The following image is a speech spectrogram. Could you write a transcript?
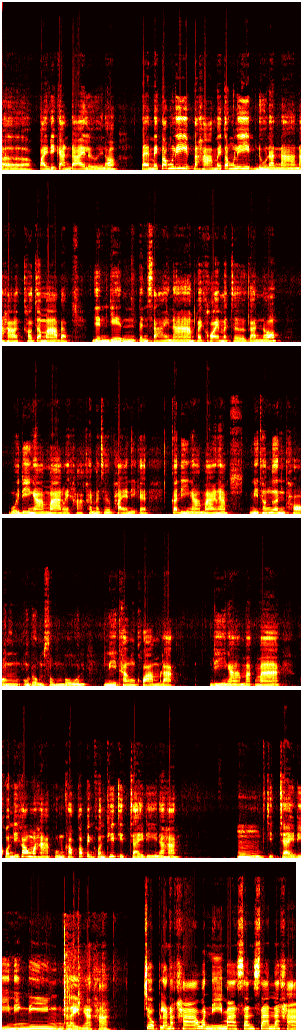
ออไปด้วยกันได้เลยเนาะแต่ไม่ต้องรีบนะคะ ไม่ต้องรีบดูนานๆนะคะ เขาจะมาแบบเย็นๆเป็นสายน้ำค่อยๆ มาเจอกันเนาะโอ้ยดีงามมากเลยค่ะ ใครมาเจอไพ่อันนี้ก็ก็ดีงามมากนะคะมีทั้งเงินทองอุดมสมบูรณ์ มีทั้งความรักดีงามมากๆ คนที่เข้ามาหาคุณเขาก็เป็นคนที่จิตใจดีนะคะ อืม จิตใจดีนิ่งๆ อะไรอย่างเงี้ยค่ะ จบแล้วนะคะ วันนี้มาสั้นๆนะคะ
